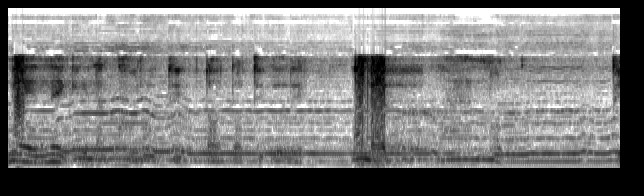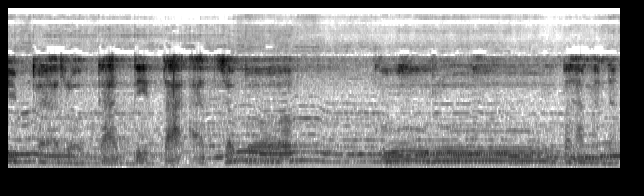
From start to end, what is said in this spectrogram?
Ngene iki nek guru ditoto dielih. Manut. Manut. Bibarokati taat sapa guru. Paham anak?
